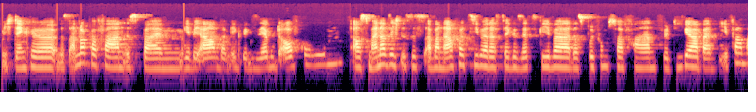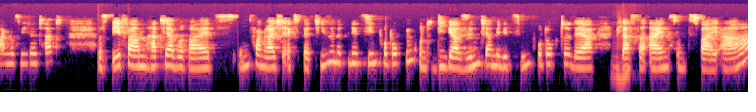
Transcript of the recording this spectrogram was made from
Ich denke, das Anlockverfahren ist beim GBA und beim IQWIC sehr gut aufgehoben. Aus meiner Sicht ist es aber nachvollziehbar, dass der Gesetzgeber das Prüfungsverfahren für DIGA beim BfArM angesiedelt hat. Das BfArM hat ja bereits umfangreiche Expertise mit Medizinprodukten und DIGA sind ja Medizinprodukte der mhm. Klasse 1 und 2a.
